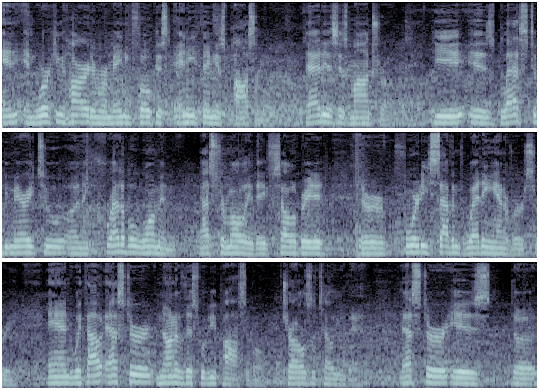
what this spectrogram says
and, and working hard and remaining focused, anything is possible. That is his mantra. He is blessed to be married to an incredible woman, Esther Mully. They've celebrated their 47th wedding anniversary. And without Esther, none of this would be possible. Charles will tell you that. Esther is the,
